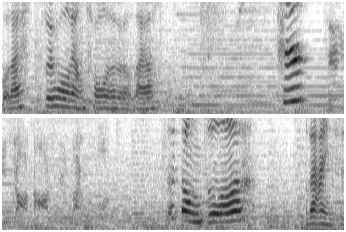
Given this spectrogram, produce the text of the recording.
我来最后两抽那个来了，吃。天下大事，是董卓，我再按一次。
